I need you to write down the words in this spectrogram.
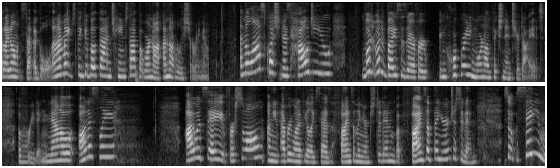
but I don't set a goal. And I might think about that and change that, but we're not, I'm not really sure right now. And the last question is, how do you, what, what advice is there for incorporating more nonfiction into your diet of reading? Now, honestly, I would say, first of all, I mean, everyone I feel like says find something you're interested in, but find something you're interested in. So say you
